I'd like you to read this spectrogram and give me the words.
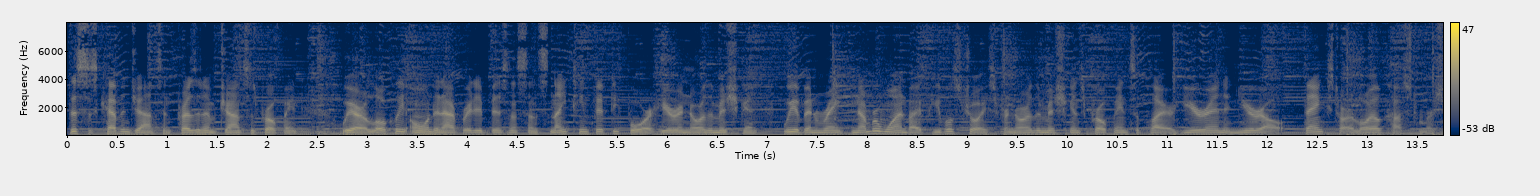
This is Kevin Johnson, president of Johnson's Propane. We are a locally owned and operated business since 1954 here in northern Michigan. We have been ranked number one by People's Choice for northern Michigan's propane supplier year in and year out, thanks to our loyal customers.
